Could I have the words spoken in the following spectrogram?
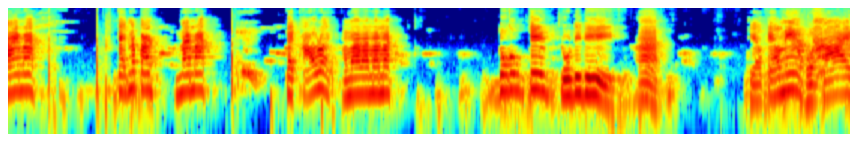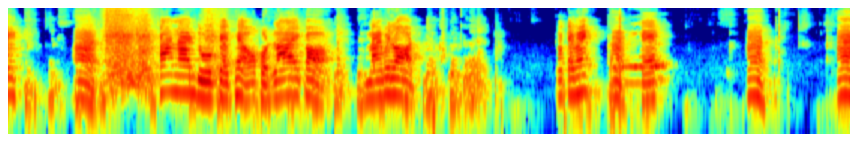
นายมา แกะน้ำตาลนายมา แกะขาวเลยเอามามามามาดูที่ดูดีๆ อะแถวแถวนี้โหดร้าย อะถ้านายดูแถวแถวโหดร้ายก็นายไม่รอดเข้าใจไหมอะแกะอะ อะ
